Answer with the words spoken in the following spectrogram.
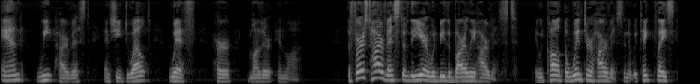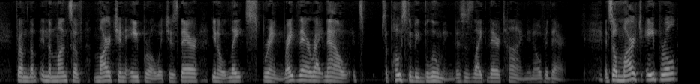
and wheat harvest, and she dwelt with her mother in law. The first harvest of the year would be the barley harvest. They would call it the winter harvest, and it would take place from the, in the months of March and April, which is their, you know, late spring. Right there, right now, it's supposed to be blooming. This is like their time, you know, over there. And so March, April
